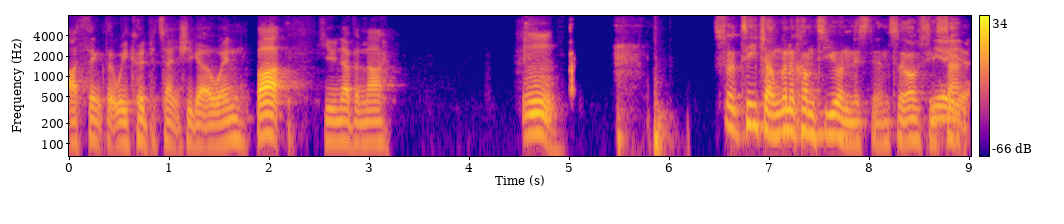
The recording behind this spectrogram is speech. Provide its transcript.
I think that we could potentially get a win, but you never know. Mm. So, teacher, I'm going to come to you on this then. So, obviously, Yeah, Sam, yeah.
